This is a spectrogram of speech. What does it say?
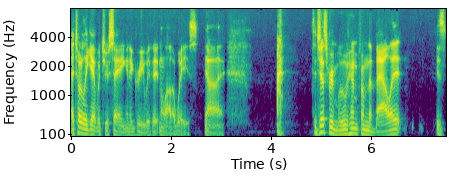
i totally get what you're saying and agree with it in a lot of ways. Uh, to just remove him from the ballot is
